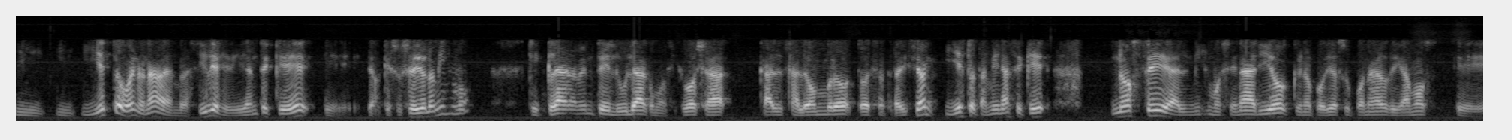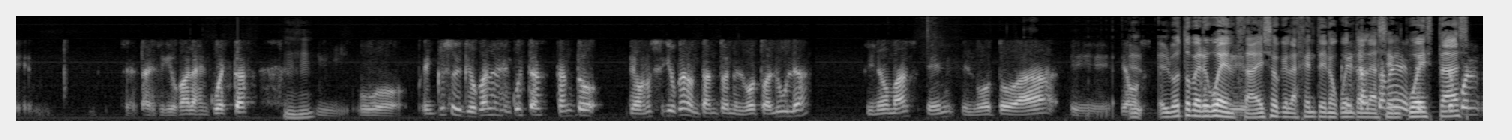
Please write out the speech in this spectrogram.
Y, y, y esto, bueno, nada, en Brasil es evidente que, eh, que sucedió lo mismo, que claramente Lula, como vos, ya calza al hombro toda esa tradición, y esto también hace que no sea el mismo escenario que uno podría suponer, digamos, que se, se equivocaban las encuestas, y hubo incluso se equivocaron las encuestas tanto digamos no se equivocaron tanto en el voto a Lula sino más en el voto a eh, El, digamos el voto vergüenza, eh, eso que la gente no cuenta en las encuestas lo cual-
